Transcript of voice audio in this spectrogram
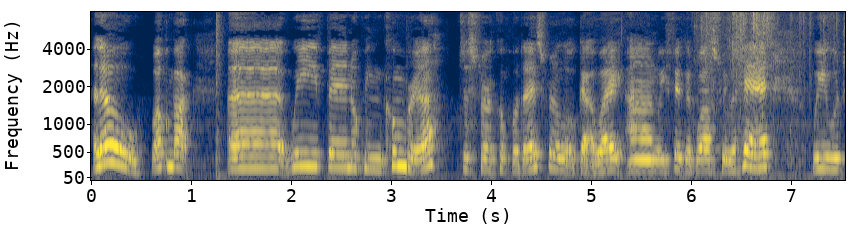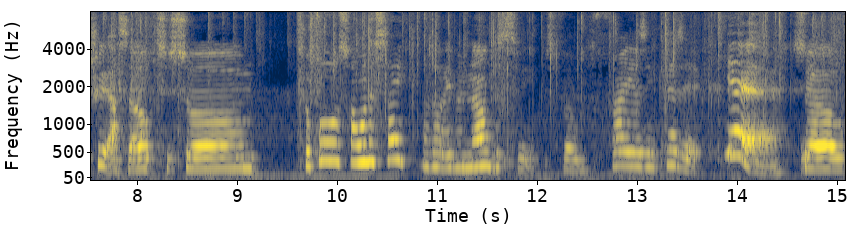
Hello, welcome back. Uh, we've been up in Cumbria just for a couple of days for a little getaway, and we figured whilst we were here, we would treat ourselves to some truffles. I want to say. I don't even know. This is from Friars in Keswick. Yeah. So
